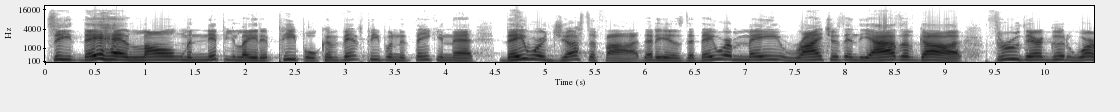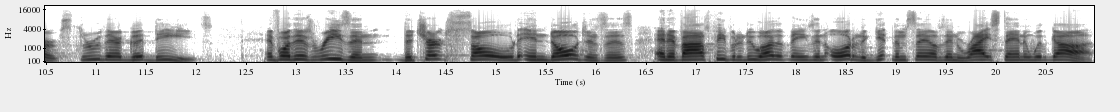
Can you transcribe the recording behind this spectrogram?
See, they had long manipulated people, convinced people into thinking that they were justified. That is, that they were made righteous in the eyes of God through their good works, through their good deeds. And for this reason, the church sold indulgences and advised people to do other things in order to get themselves in right standing with God.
